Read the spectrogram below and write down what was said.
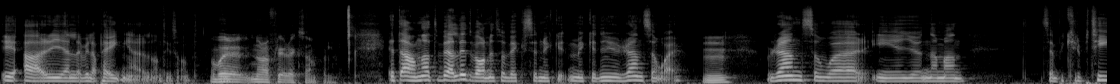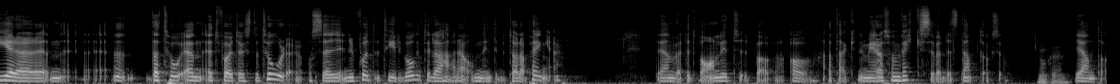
är arg eller vill ha pengar eller någonting sånt. Och vad är några fler exempel? Ett annat väldigt vanligt som växer mycket, mycket är ju ransomware. Mm. Ransomware är ju när man till exempel krypterar en, en dator, en, ett företags datorer och säger ni får inte tillgång till det här om ni inte betalar pengar. Det är en väldigt vanlig typ av, av attack numera som växer väldigt snabbt också okej. i antal.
